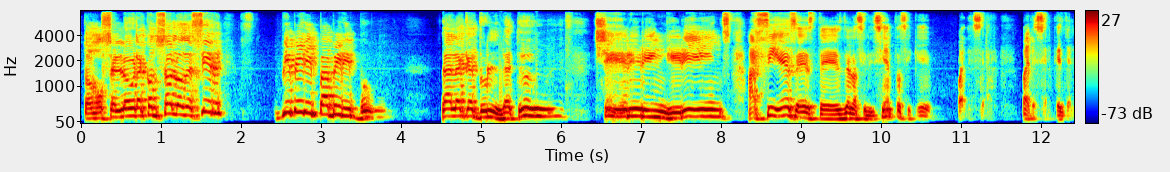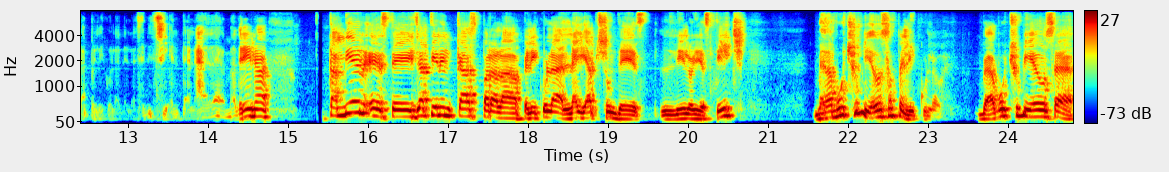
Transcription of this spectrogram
Todo se logra con solo decir Pipiri Papiripu, Salacatula, tu, Así es, este es de la Cenicienta, así que puede ser, puede ser que es de la película Cenicienta, la, madrina. También este, ya tienen cast para la película live action de Lilo y Stitch. Me da mucho miedo esa película, güey. Me da mucho miedo, o sea,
